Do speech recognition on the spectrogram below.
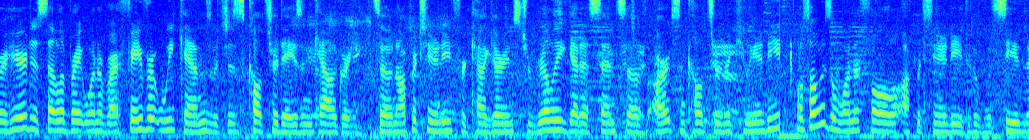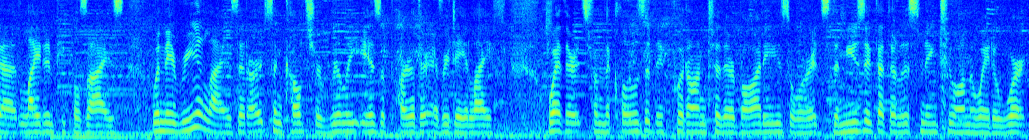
we're here to celebrate one of our favorite weekends, which is Culture Days in Calgary. So an opportunity for Calgarians to really get a sense of arts and culture in the community. Well, it's always a wonderful opportunity to see that light in people's eyes when they realize that arts and culture really is a part of their everyday life whether it's from the clothes that they've put onto their bodies or it's the music that they're listening to on the way to work.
